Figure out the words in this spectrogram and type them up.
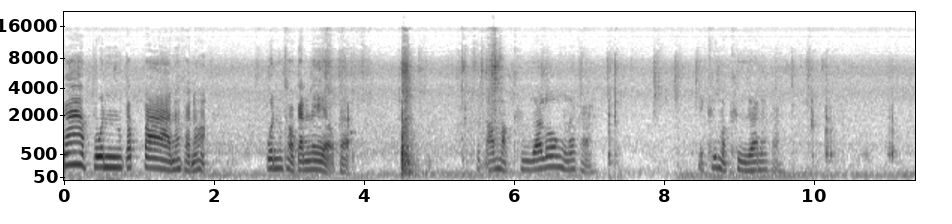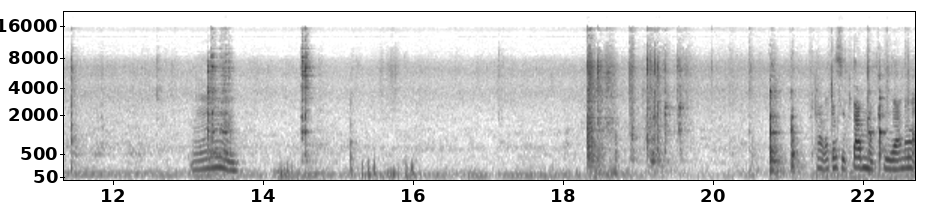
ง่าปนกับปลาเนาะค่ะเนาะปนเข้ากันแล้วก็เอาหมักเขือลงนะคะนี่คือหมักเขือนะคะ อืม ค่ะแล้วก็สิตำมมะเขือเนาะ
